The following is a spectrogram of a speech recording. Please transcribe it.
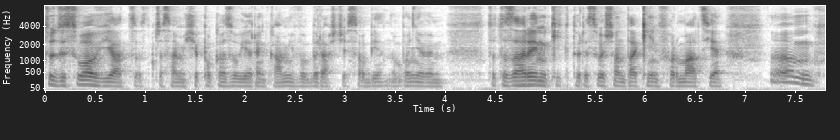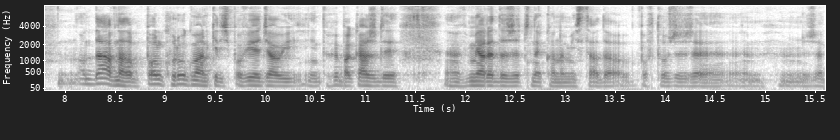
cudzysłowia, co czasami się pokazuje rękami, wyobraźcie sobie, no bo nie wiem, co to za rynki, które słyszą takie informacje, no, od dawna, Paul Krugman kiedyś powiedział i, i, to chyba każdy e, w miarę dorzeczny ekonomista do, powtórzy, że, że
